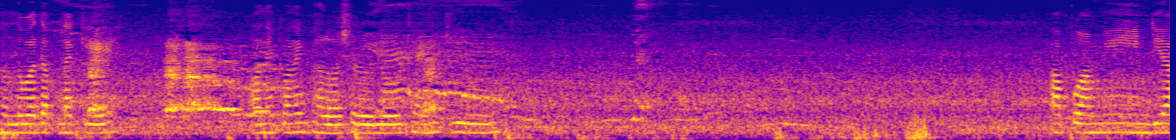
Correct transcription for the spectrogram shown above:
ধন্যবাদ আপনাকে। অনেক অনেক ভালোবাসা রইল। থ্যাংক ইউ আপু, আমি ইন্ডিয়া,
